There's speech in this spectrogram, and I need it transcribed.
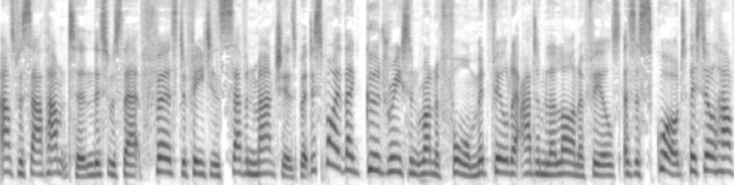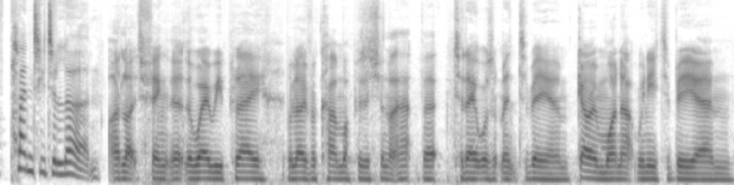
As for Southampton, this was their first defeat in seven matches, but despite their good recent run of form, midfielder Adam Lallana feels as a squad they still have plenty to learn. I'd like to think that the way we play will overcome opposition like that, but today it wasn't meant to be. Um, going one up, we need to be um,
